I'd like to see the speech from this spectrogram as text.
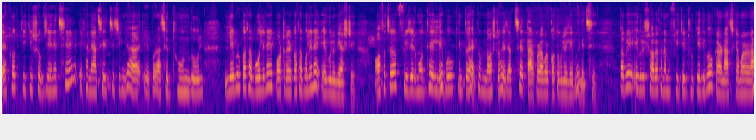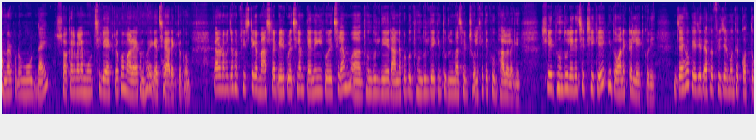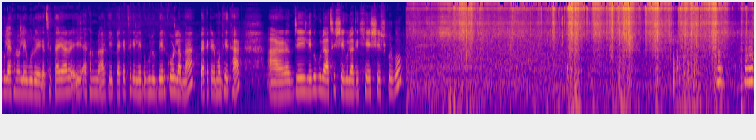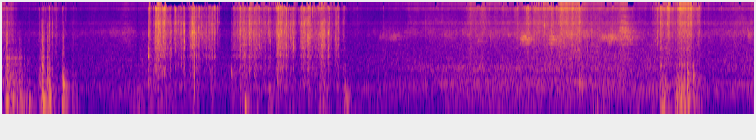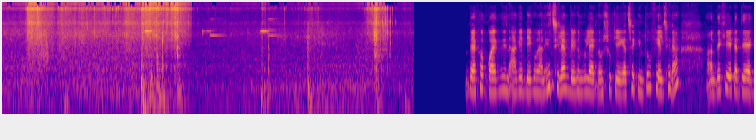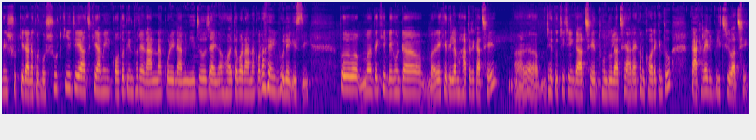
দেখো কি কি সবজি এনেছে। এখানে আছে চিচিঙ্গা, এরপর আছে ধুন্দুল, লেবুর কথা বলি নাই, পটলের কথা বলি নাই, এগুলো নিয়ে আসছে। অথচ ফ্রিজের মধ্যে লেবু কিন্তু একদম নষ্ট হয়ে যাচ্ছে, তারপর আবার কতগুলো লেবু এনেছে। তবে এগুলো সব এখন আমি ফ্রিজে ঢুকিয়ে দিব, কারণ আজকে আমার রান্নার কোনো মুড নাই। সকালবেলা মুড ছিল একরকম আর এখন হয়ে গেছে আরেক রকম। কারণ আমি যখন ফ্রিজ থেকে মাছটা বের করেছিলাম প্ল্যানিংই করেছিলাম ধুন্দুল দিয়ে রান্না করব, ধুন্দুল দিয়ে কিন্তু রুই মাছের ঝোল খেতে খুব ভালো লাগে। সেই ধুন্দুল এনেছে ঠিকই, কিন্তু অনেকটা লেট করে। যাই হোক, এই যে দেখো ফ্রিজের মধ্যে কতগুলো এখনও লেবু রয়ে গেছে। তাই আর এখন আর কি প্যাকেট থেকে লেবুগুলো বের করলাম না প্যাকেটের মধ্যেই থাক। আর যেই লেবুগুলো আছে সেগুলো আগে খেয়ে শেষ করব। দেখো কয়েকদিন আগে বেগুন আনিয়েছিলাম বেগুনগুলো একদম শুকিয়ে গেছে কিন্তু ফেলছে না। দেখি এটা দিয়ে একদিন শুটকি রান্না করব। শুটকি যে আজকে আমি কতদিন ধরে রান্না করি না, আমি নিজেও যাই না হয়তো বা রান্না করা আমি ভুলে গেছি। তো দেখি বেগুনটা রেখে দিলাম হাতের কাছে। আর যেহেতু চিচিঙ্গা আছে, ধুন্দুল আছে, আর এখন ঘরে কিন্তু কাঁঠালের বিচিও আছে।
